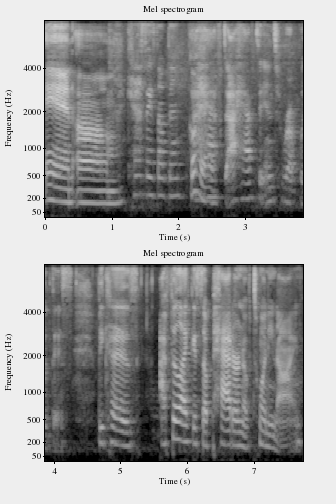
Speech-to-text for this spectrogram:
And um, Can I say something? Go ahead. I have to. I have to interrupt with this because I feel like it's a pattern of 29.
